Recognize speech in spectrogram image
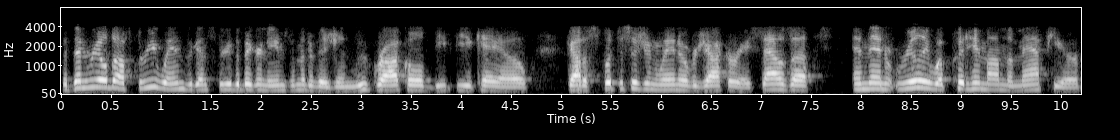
but then reeled off three wins against three of the bigger names in the division. Luke Rockhold beat via KO, got a split decision win over Jacare Souza, and then really what put him on the map here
